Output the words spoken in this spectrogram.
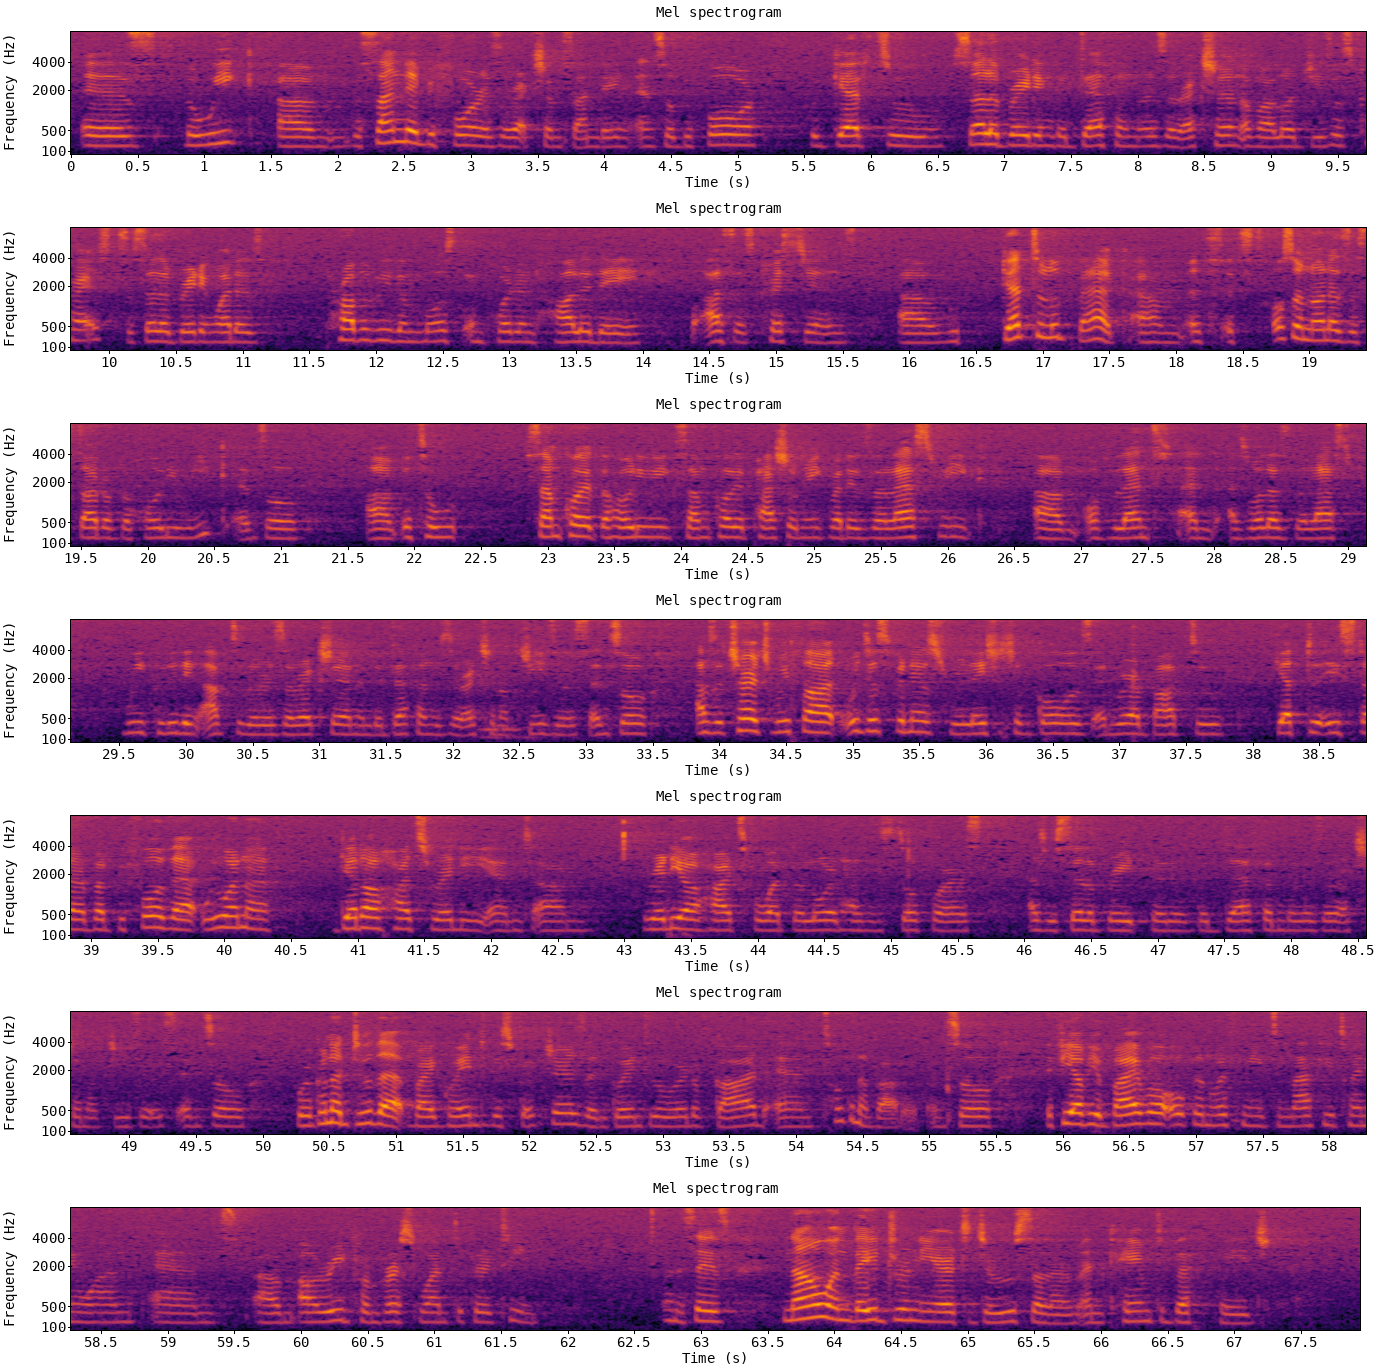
is the week, um, the Sunday before Resurrection Sunday. And so before we get to celebrating the death and resurrection of our Lord Jesus Christ, to celebrating what is probably the most important holiday for us as Christians, uh, we get to look back. Um, it's, it's also known as the start of the Holy Week. And so um, it's a some call it the Holy Week, some call it Passion Week, but it's the last week um, of Lent and as well as the last week leading up to the resurrection and the death and resurrection of Jesus. And so, as a church, we thought we just finished relationship goals and we're about to get to Easter. But before that, we want to get our hearts ready and um, ready our hearts for what the Lord has in store for us as we celebrate the, the death and the resurrection of Jesus. And so, we're going to do that by going to the scriptures and going to the Word of God and talking about it. And so, if you have your Bible, open with me to Matthew 21, and um, I'll read from verse 1 to 13. And it says, Now, when they drew near to Jerusalem and came to Bethphage,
